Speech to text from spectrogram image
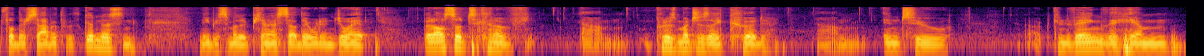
fill their Sabbath with goodness, and maybe some other pianists out there would enjoy it, but also to kind of um, put as much as I could um, into uh, conveying the hymn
